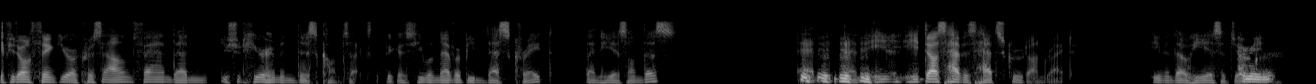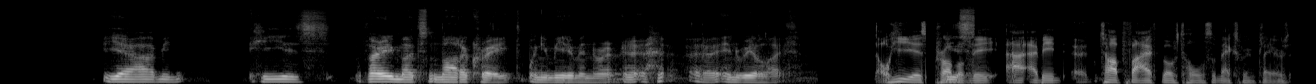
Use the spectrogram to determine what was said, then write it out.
if you don't think you're a Chris Allen fan, then you should hear him in this context because he will never be less great than he is on this. And, and he, he does have his head screwed on right, even though he is a Joker. I mean, yeah, I mean, he is very much not a crate when you meet him in re- uh, in real life. oh, he is probably, I, I mean, uh, top five most wholesome X-wing players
